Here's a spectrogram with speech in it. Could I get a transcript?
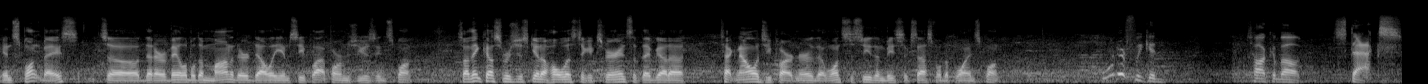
in Splunkbase so, that are available to monitor Dell EMC platforms using Splunk. So I think customers just get a holistic experience that they've got a technology partner that wants to see them be successful deploying Splunk. I wonder if we could talk about stacks.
